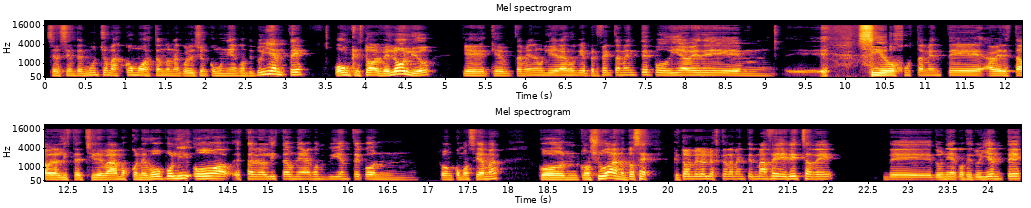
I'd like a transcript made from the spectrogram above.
se siente mucho más cómodo estando en una coalición comunidad constituyente, o un Cristóbal Belolio, que, que también es un liderazgo que perfectamente podía haber eh, eh, sido justamente haber estado en la lista de Chile Vamos con Evópoli o estar en la lista de unidad constituyente con, con ¿cómo se llama? Con, con Ciudadano. Entonces, Cristóbal Belolio es claramente el más de derecha de, de, unidad constituyente.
